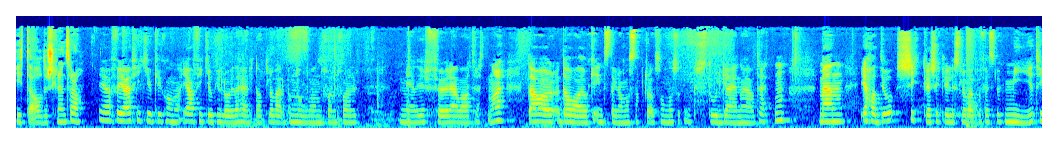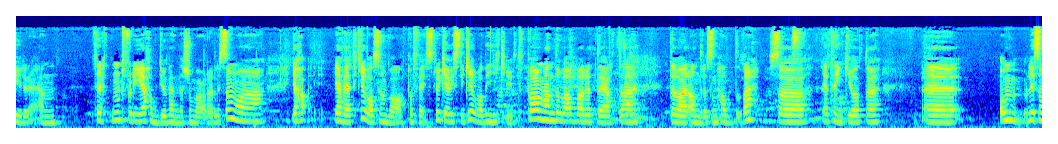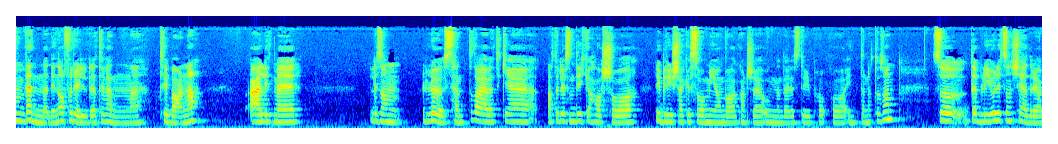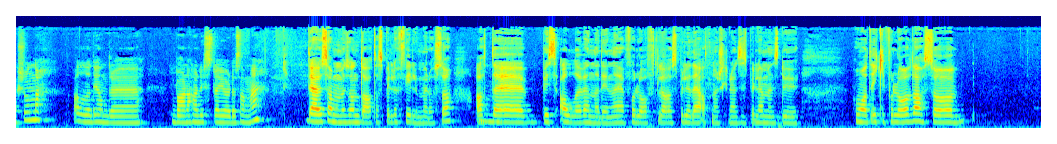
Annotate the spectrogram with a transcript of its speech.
gitte aldersgrenser. da. Ja, for jeg fikk, jo ikke komme, jeg fikk jo ikke lov i det hele tatt til å være på noen form for medier før jeg var 13 år. Da var, da var jo ikke Instagram og Snapchat sånn stor greie når jeg var 13. Men jeg hadde jo skikkelig skikkelig lyst til å være på Facebook mye tidligere enn 13. Fordi jeg hadde jo venner som var der, liksom. Og jeg, jeg vet ikke hva som var på Facebook. Jeg visste ikke hva det gikk ut på, men det var bare det at det, det var andre som hadde det. Så jeg tenker jo at det, eh, om liksom vennene dine og foreldre til vennene til barna er litt mer liksom løshendte, da. Jeg vet ikke At liksom de ikke har så De bryr seg ikke så mye om hva kanskje ungene deres driver på på internett og sånn. Så det blir jo litt sånn kjedereaksjon, da. Alle de andre barna har lyst til å gjøre det samme. Det er jo samme med sånn dataspill og filmer også. At mm. eh, hvis alle vennene dine får lov til å spille det 18-årsgrensespillet, mens du på en måte ikke får lov, da, så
